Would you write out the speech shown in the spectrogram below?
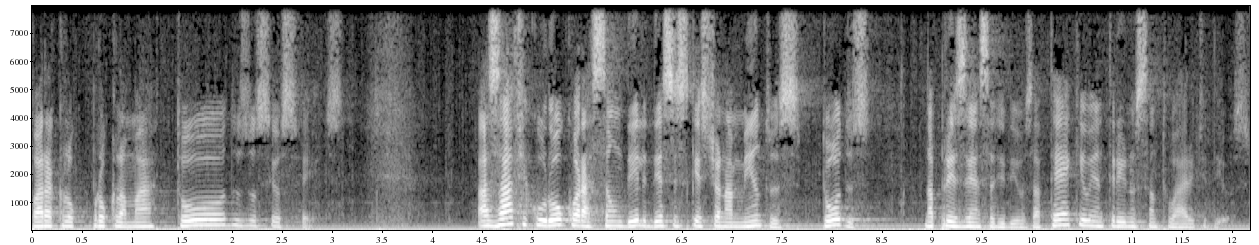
para proclamar todos os seus feitos. Asaf curou o coração dele desses questionamentos todos na presença de Deus, até que eu entrei no santuário de Deus.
